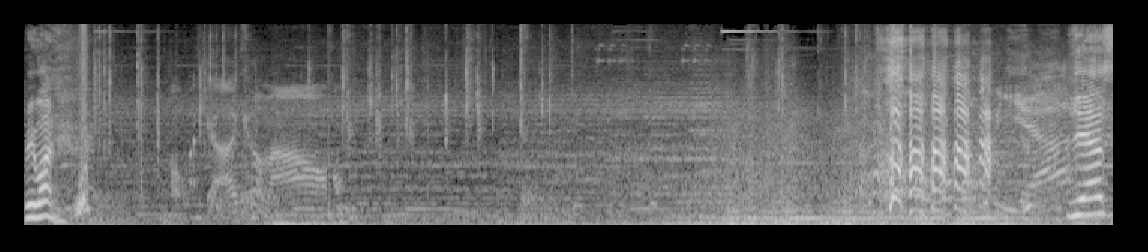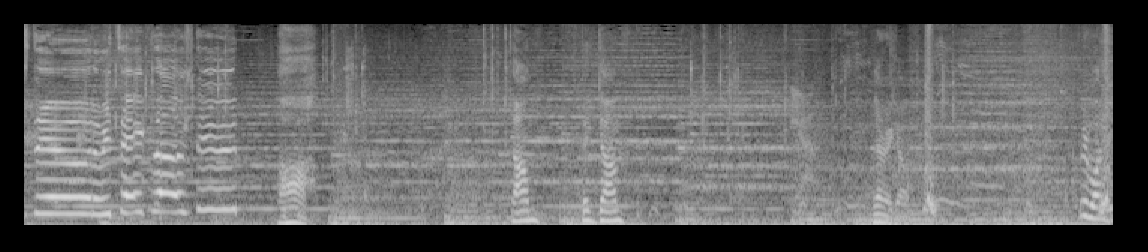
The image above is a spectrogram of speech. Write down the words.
Three one. Oh my god, come on. yeah. Yes, dude. We take those, dude. Oh. Dumb. Big dumb. Yeah. There we go. Three one.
